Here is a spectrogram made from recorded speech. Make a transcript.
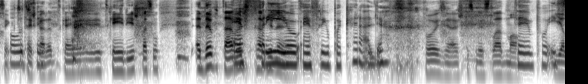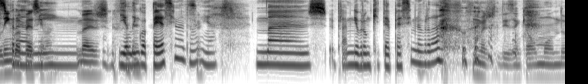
sim. Ou tu tens sim. cara de quem, de quem irias fácil adaptavas É frio, rapidamente. é frio para caralho. Pois, já, esqueci-me desse lado mau. Tempo. E a língua péssima. mim- Mas E a língua péssima também, Sim. é. Mas para a minha bronquite é péssimo, na verdade. Mas dizem que é um mundo.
